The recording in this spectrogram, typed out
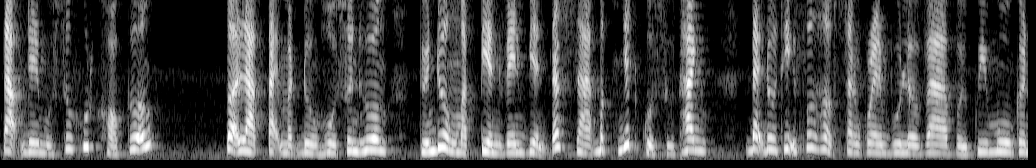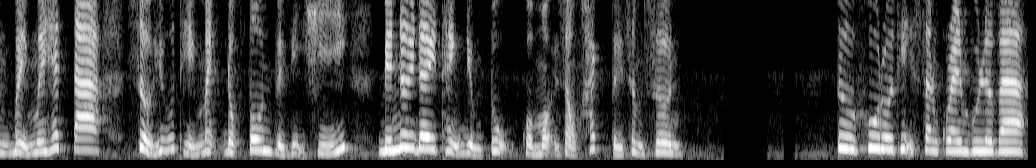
tạo nên một sức hút khó cưỡng. Tọa lạc tại mặt đường Hồ Xuân Hương, tuyến đường mặt tiền ven biển đắt giá bậc nhất của xứ Thanh, đại đô thị phức hợp Sun Grand Boulevard với quy mô gần 70 hecta sở hữu thế mạnh độc tôn về vị trí, biến nơi đây thành điểm tụ của mọi dòng khách tới Sầm Sơn. Từ khu đô thị Sun Grand Boulevard,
